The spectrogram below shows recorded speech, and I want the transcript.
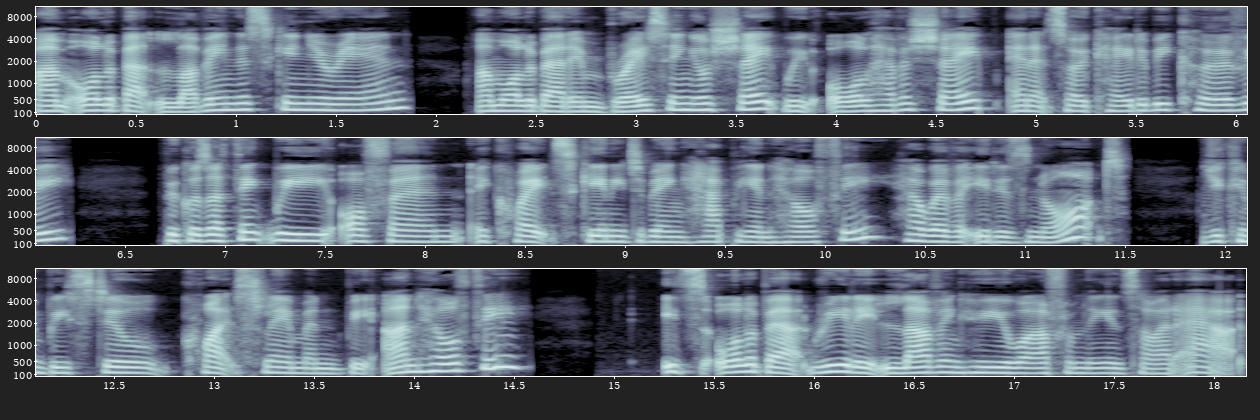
I'm all about loving the skin you're in. I'm all about embracing your shape. We all have a shape and it's okay to be curvy because I think we often equate skinny to being happy and healthy. However, it is not. You can be still quite slim and be unhealthy. It's all about really loving who you are from the inside out.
